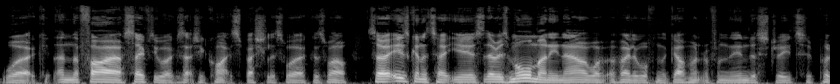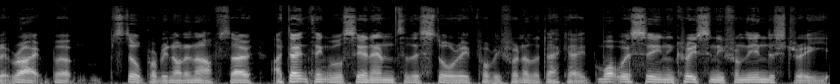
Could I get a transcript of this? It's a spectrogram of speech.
work. And the fire safety work is actually quite specialist work as well. So it is going to take years. There is more money now available from the government and from the industry to put it right, but still probably not enough. So I don't think we'll see an end to this story probably for another decade. What we're seeing increasingly from the industry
